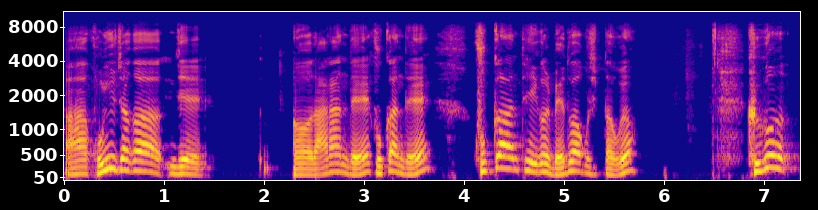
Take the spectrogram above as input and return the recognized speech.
아, 공유자가 이제, 어, 나라인데, 국가인데, 국가한테 이걸 매도하고 싶다고요? 그건,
